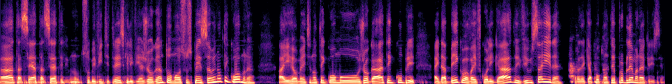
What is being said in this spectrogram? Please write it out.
Ah, tá certo, tá certo. Ele, no sub-23 que ele vinha jogando, tomou a suspensão e não tem como, né? Aí realmente não tem como jogar, tem que cumprir. Ainda bem que o Havaí ficou ligado e viu isso aí, né? Para daqui a pouco não ter problema, né, Cristian?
